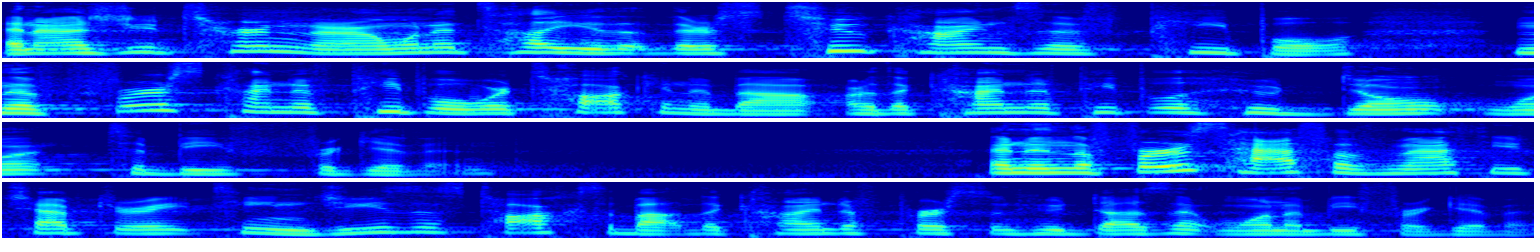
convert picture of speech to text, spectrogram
And as you turn there, I want to tell you that there's two kinds of people and the first kind of people we're talking about are the kind of people who don't want to be forgiven. And in the first half of Matthew chapter 18, Jesus talks about the kind of person who doesn't want to be forgiven.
